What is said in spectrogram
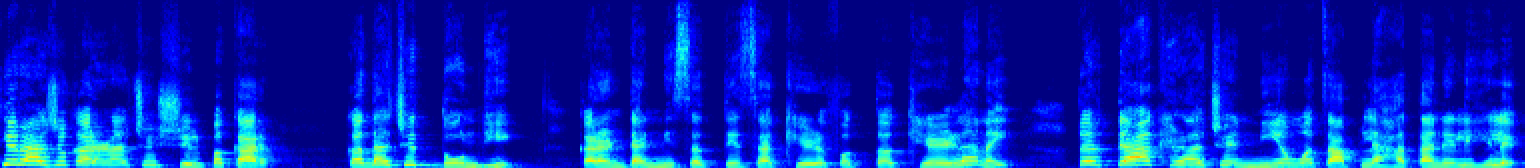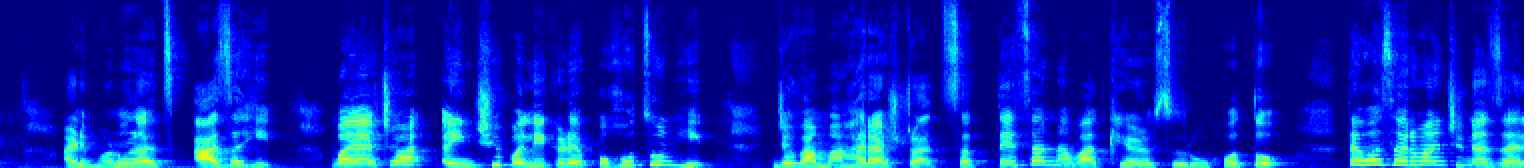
की राजकारणाचे शिल्पकार? कदाचित दोन्ही कारण त्यांनी सत्तेचा खेळ फक्त खेळला नाही तर त्या खेळाचे नियमच आपल्या हाताने लिहिले. आणि म्हणूनच आजही वयाच्या ऐंशी पलीकडे पोहोचूनही जेव्हा महाराष्ट्रात सत्तेचा नवा खेळ सुरू होतो तेव्हा सर्वांची नजर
